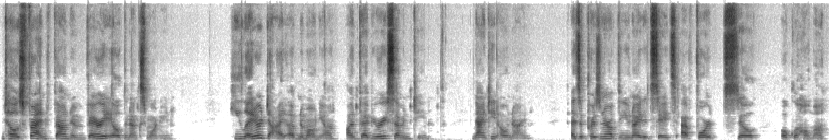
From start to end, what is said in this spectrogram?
until his friend found him very ill the next morning. He later died of pneumonia on February 17, 1909, as a prisoner of the United States at Fort Sill, Oklahoma.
